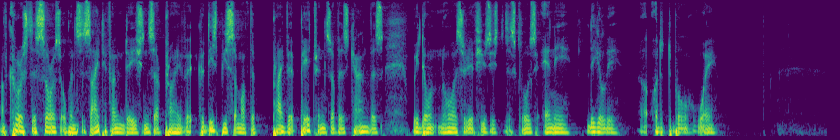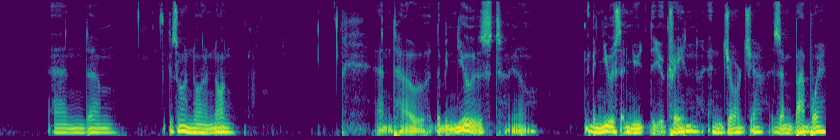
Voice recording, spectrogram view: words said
Of course, the Soros Open Society foundations are private. Could these be some of the private patrons of his canvas? We don't know as he refuses to disclose any legally uh, auditable way. And um, it goes on and on and on. And how they've been used, you know, They've been used in the Ukraine, in Georgia, Zimbabwe,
